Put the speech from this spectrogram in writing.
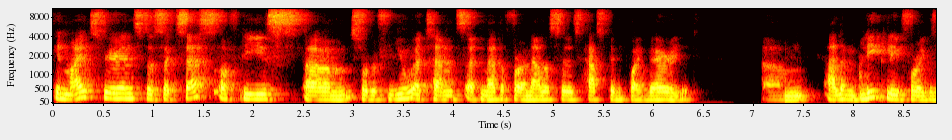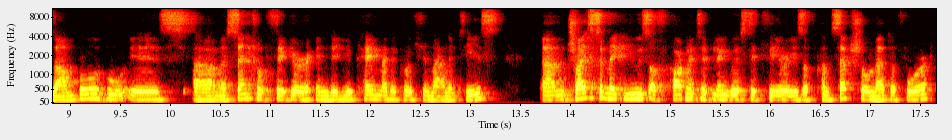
in my experience, the success of these um, sort of new attempts at metaphor analysis has been quite varied. Um, Alan Bleakley, for example, who is um, a central figure in the UK medical humanities, um, tries to make use of cognitive linguistic theories of conceptual metaphor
